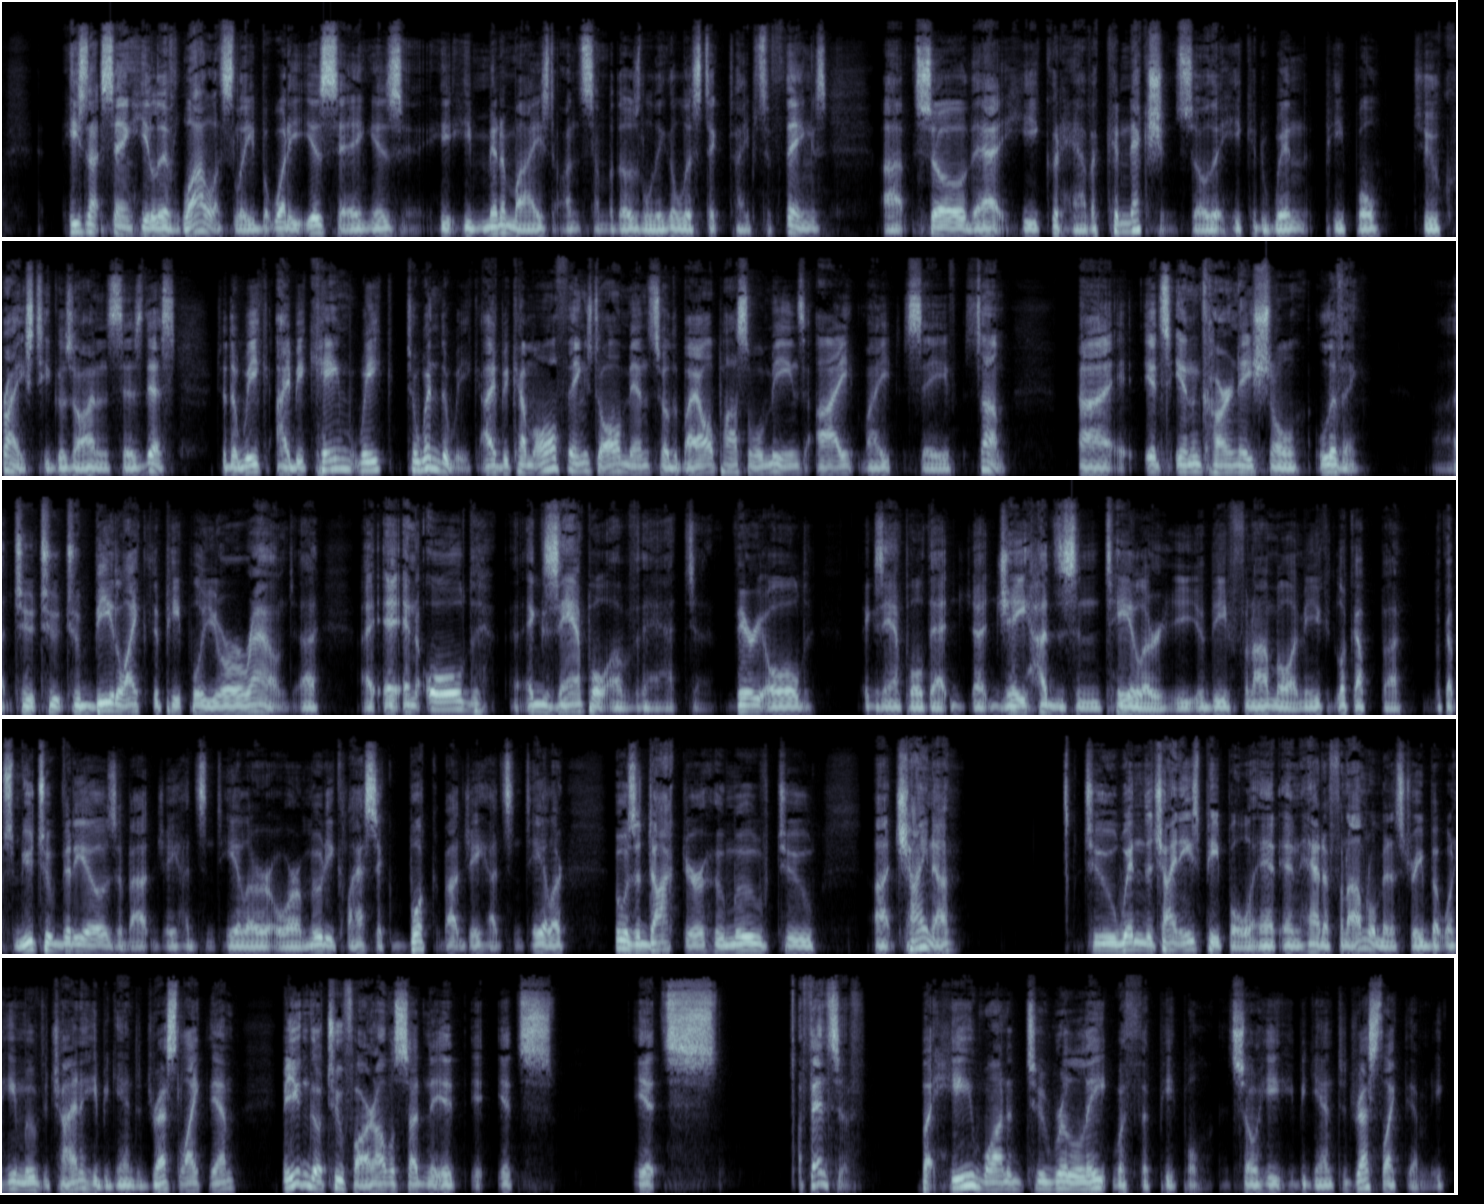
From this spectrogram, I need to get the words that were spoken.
He's not saying he lived lawlessly, but what he is saying is he, he minimized on some of those legalistic types of things uh, so that he could have a connection, so that he could win people to Christ. He goes on and says this to the weak, I became weak to win the weak. I become all things to all men so that by all possible means I might save some. Uh, it's incarnational living. Uh, to to to be like the people you're around. Uh, an old example of that, uh, very old, example that uh, J. Hudson Taylor, it'd be phenomenal. I mean, you could look up uh, look up some YouTube videos about J. Hudson Taylor or a Moody Classic book about J. Hudson Taylor, who was a doctor who moved to uh, China to win the Chinese people and, and had a phenomenal ministry. But when he moved to China, he began to dress like them. I mean, you can go too far, and all of a sudden, it, it it's it's offensive, but he wanted to relate with the people. So he, he began to dress like them. He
